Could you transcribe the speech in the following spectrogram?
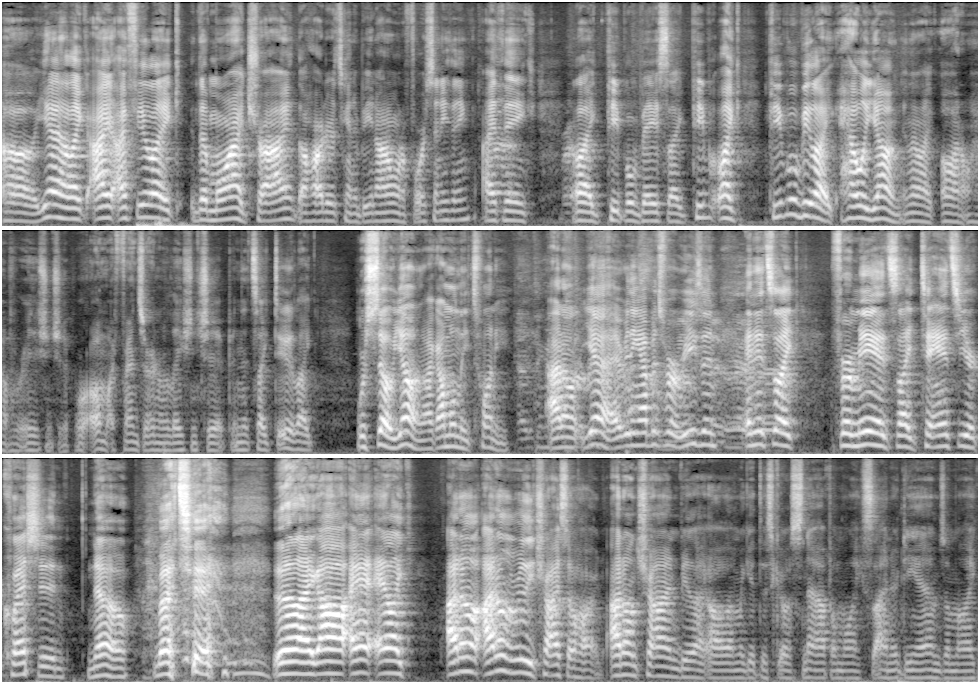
oh yeah. Like I I feel like the more I try, the harder it's gonna be, and I don't want to force anything. I think like people base like people like people be like hella young, and they're like, oh I don't have a relationship, or oh my friends are in a relationship, and it's like, dude, like we're so young. Like I'm only twenty. Everything I don't. Yeah, everything happens for a reason, and it's like for me, it's like to answer your question, no. But they're like, oh, and, and like I don't, I don't really try so hard. I don't try and be like, oh, I'm gonna get this girl snap. I'm gonna like sign her DMs. I'm like,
